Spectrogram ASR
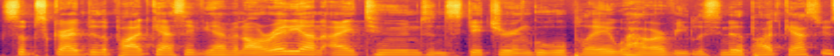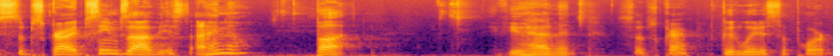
subscribe to the podcast if you haven't already on iTunes and Stitcher and Google Play. However you listen to the podcast, you subscribe. Seems obvious, I know, but if you haven't, subscribe. Good way to support.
